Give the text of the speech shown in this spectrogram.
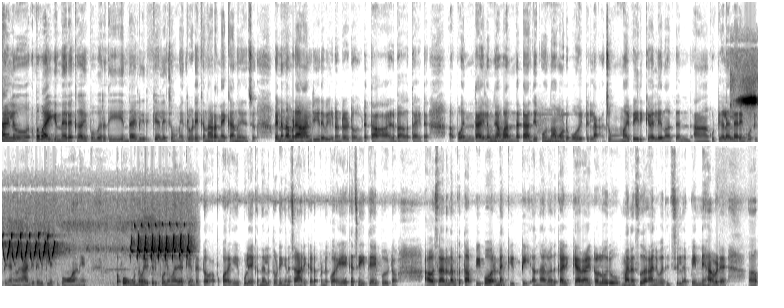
Hello അപ്പോൾ വൈകുന്നേരമൊക്കെ ആയപ്പോൾ വെറുതെ എന്തായാലും ഇരിക്കുകയല്ലേ ചുമ്മാ ഇതിലൂടെയൊക്കെ നടന്നേക്കാമെന്ന് ചോദിച്ചു പിന്നെ നമ്മുടെ ആന്റിയുടെ വീടുണ്ട് കേട്ടോ ഇവിടെ താഴെ ഭാഗത്തായിട്ട്. അപ്പോൾ എന്തായാലും ഞാൻ വന്നിട്ട് അധികമൊന്നും അങ്ങോട്ട് പോയിട്ടില്ല. ചുമ്മാ ഇപ്പോൾ ഇരിക്കുമല്ലേ എന്ന് പറഞ്ഞിട്ട് ആ കുട്ടികളെല്ലാവരെയും കൂട്ടിയിട്ട് ഞങ്ങൾ ആന്റിയുടെ വീട്ടിലേക്ക് പോവുകയാണേ അപ്പോൾ പോകുന്ന വഴിക്ക് ഒരു പുളിമരമൊക്കെ ഉണ്ട് കേട്ടോ. അപ്പോൾ കുറേ പുളിയൊക്കെ നിലത്തോടെ ഇങ്ങനെ ചാടി കിടപ്പുണ്ട് കുറേയൊക്കെ ചീത്തയായി പോയി കേട്ടോ. അവസാനം നമുക്ക് തപ്പിപ്പോൾ ഒരെണ്ണം കിട്ടി. എന്നാലും അത് കഴിക്കാനായിട്ടുള്ളൊരു മനസ്സ് അനുവദിച്ചില്ല. പിന്നെ അവിടെ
